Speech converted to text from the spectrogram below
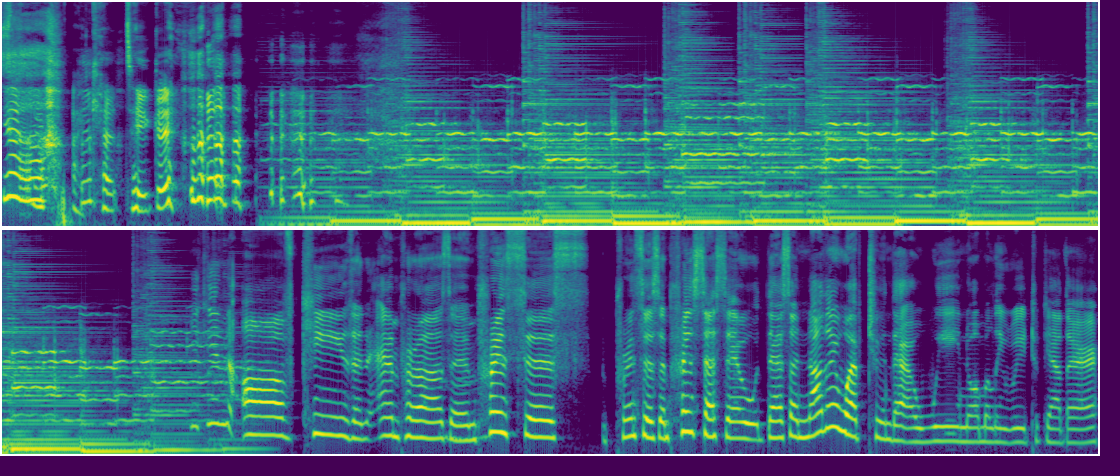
Yeah. I can't take it. Of kings and emperors and princes, princes and princesses, there's another webtoon that we normally read together,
